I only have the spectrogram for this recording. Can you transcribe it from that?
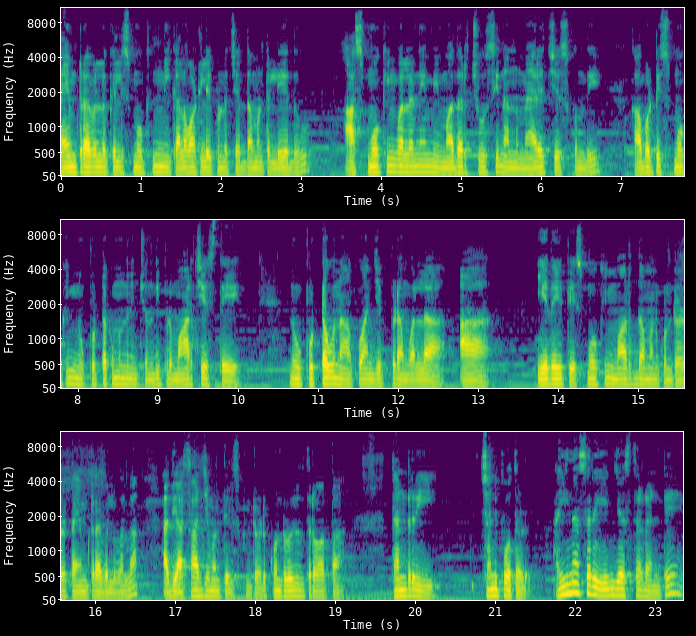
టైం ట్రావెల్లోకి వెళ్ళి స్మోకింగ్ నీకు అలవాటు లేకుండా చేద్దామంటే లేదు. ఆ స్మోకింగ్ వల్లనే మీ మదర్ చూసి నన్ను మ్యారేజ్ చేసుకుంది. కాబట్టి స్మోకింగ్ నువ్వు పుట్టకముందు నుంచి ఉంది ఇప్పుడు మార్చేస్తే నువ్వు పుట్టవు నాకు అని చెప్పడం వల్ల ఆ ఏదైతే స్మోకింగ్ మారుద్దాం అనుకుంటాడో టైం ట్రావెల్ వల్ల అది అసాధ్యమని తెలుసుకుంటాడు. కొన్ని రోజుల తర్వాత తండ్రి చనిపోతాడు. అయినా సరే ఏం చేస్తాడంటే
